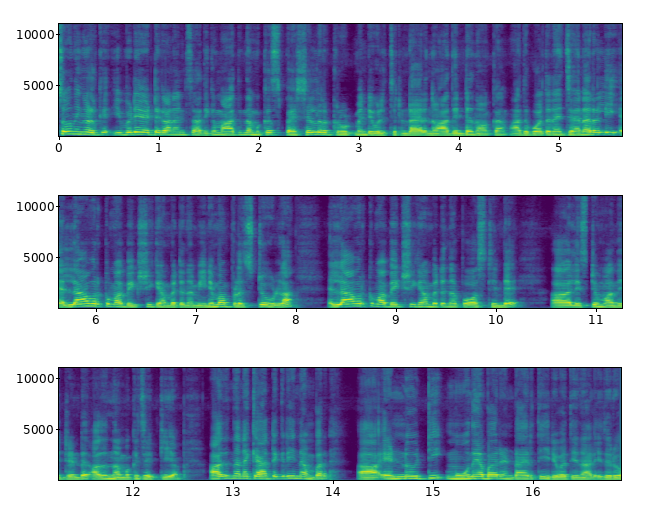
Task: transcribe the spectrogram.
സോ നിങ്ങൾക്ക് ഇവിടെയായിട്ട് കാണാൻ സാധിക്കും. ആദ്യം നമുക്ക് സ്പെഷ്യൽ റിക്രൂട്ട്മെന്റ് വിളിച്ചിട്ടുണ്ടായിരുന്നു. അതിന്റെ നോക്കാം. അതുപോലെ തന്നെ ജനറലി എല്ലാവർക്കും അപേക്ഷിക്കാൻ പറ്റുന്ന മിനിമം പ്ലസ് ടു ഉള്ള എല്ലാവർക്കും അപേക്ഷിക്കാൻ പറ്റുന്ന പോസ്റ്റിന്റെ ലിസ്റ്റും വന്നിട്ടുണ്ട്. അത് നമുക്ക് ചെക്ക് ചെയ്യാം. ആദ്യം തന്നെ കാറ്റഗറി നമ്പർ എണ്ണൂറ്റി മൂന്ന് ബാർ രണ്ടായിരത്തി ഇരുപത്തി നാല് ഇതൊരു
